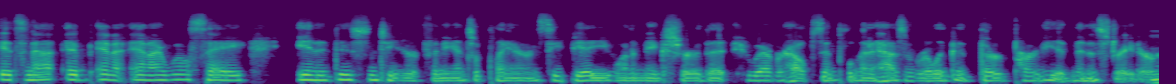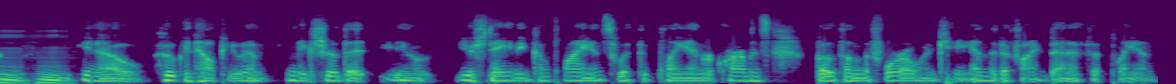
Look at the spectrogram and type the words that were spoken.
It's not, and and I will say, in addition to your financial planner and CPA, you want to make sure that whoever helps implement it has a really good third party administrator, mm-hmm. you know, who can help you and make sure that, you know, you're staying in compliance with the plan requirements, both on the 401k and the defined benefit plan.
